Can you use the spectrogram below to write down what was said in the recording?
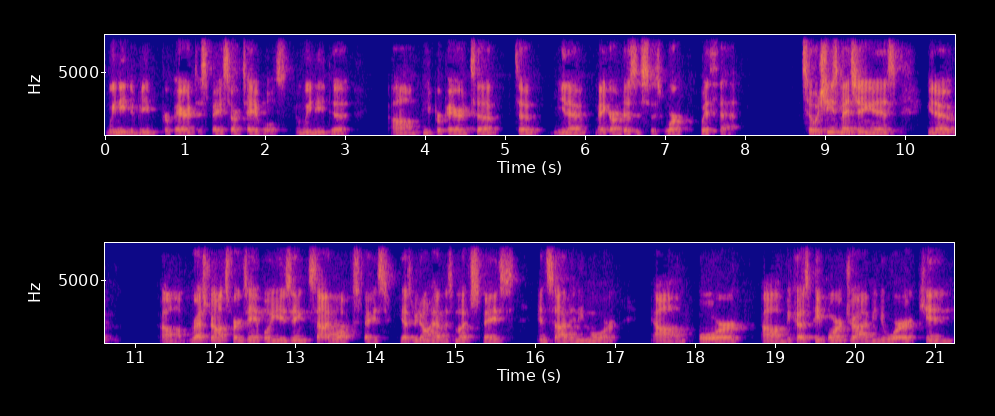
we need to be prepared to space our tables, and we need to um, be prepared to to you know make our businesses work with that. So what she's mentioning is, you know, um, restaurants, for example, using sidewalk space because we don't have as much space inside anymore. Um, or um, because people aren't driving to work, can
